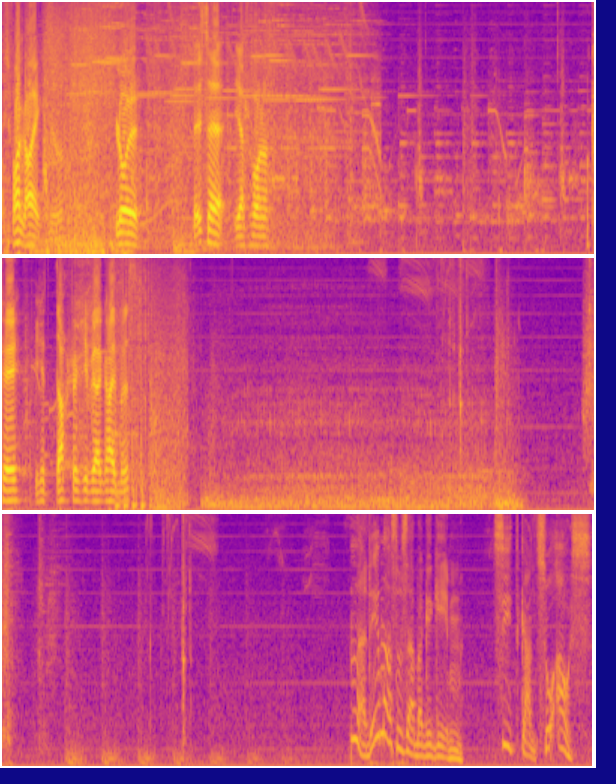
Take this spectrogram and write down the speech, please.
es war leicht, ne? Lol. Da ist er ja schon. Okay, ich dachte, hier wäre ein Geheimnis. Na, dem hast du es aber gegeben. Sieht ganz so aus.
